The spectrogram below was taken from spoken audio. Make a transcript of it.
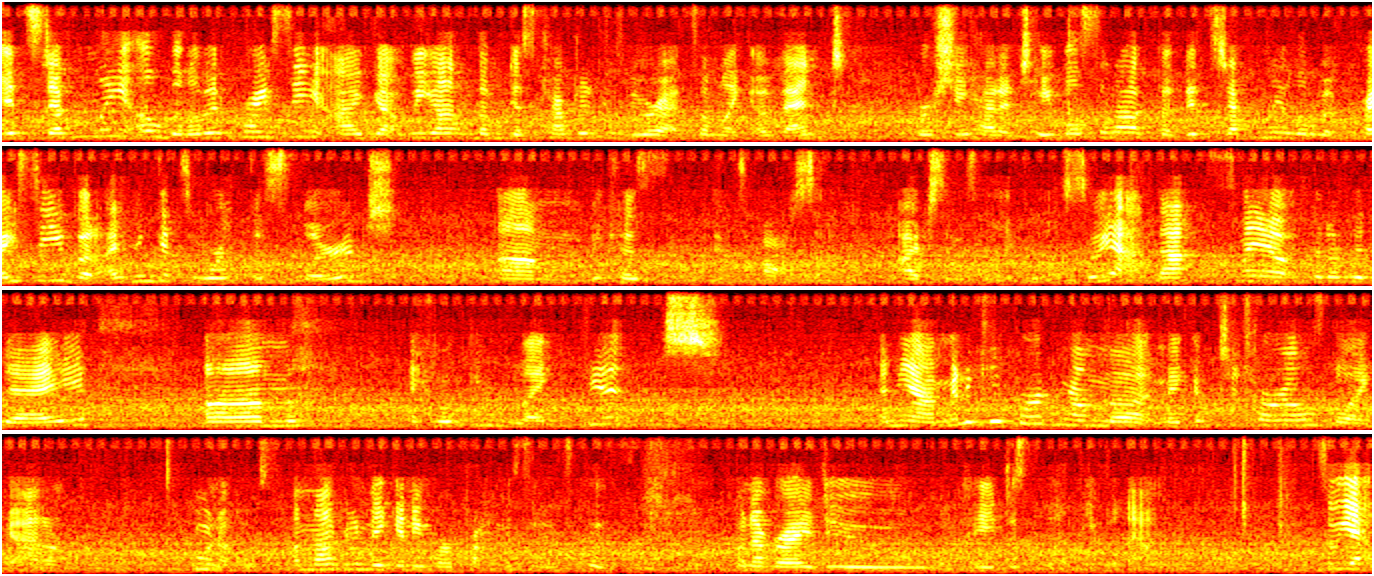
it's definitely a little bit pricey. I got we got them discounted because we were at some like event where she had a table set up, but it's definitely a little bit pricey. But I think it's worth the splurge um, because it's awesome. I just think it's really cool. So yeah, that's my outfit of the day. Um, I hope you like it. And yeah, I'm gonna keep working on the makeup tutorials, but like I don't know. Who knows? I'm not gonna make any more promises because whenever I do, I just let people down. So yeah,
